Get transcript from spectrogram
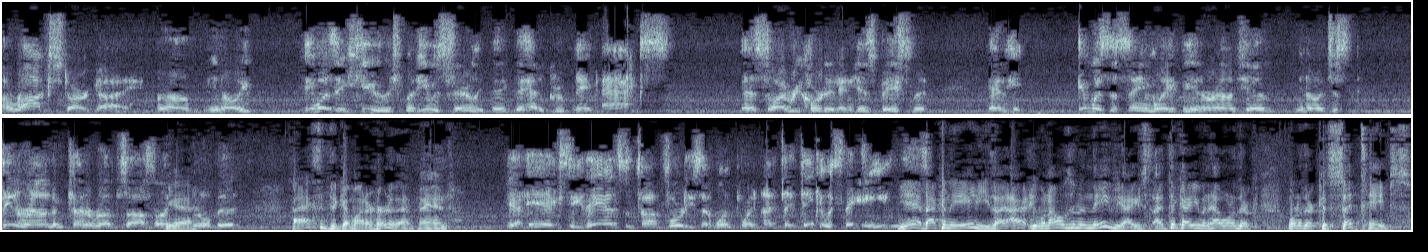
a rock star guy. Um, you know, he he wasn't huge, but he was fairly big. They had a group named Axe, and so I recorded in his basement, and he it was the same way being around him. You know, just being around him kind of rubs off on Yeah. you a little bit. I actually think I might have heard of that band. Yeah, AXE. They had some top 40s at one point. I, I think it was the 80s. Yeah, back in the '80s, I, I when I was in the Navy, I used, I think I even had one of their one of their cassette tapes.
